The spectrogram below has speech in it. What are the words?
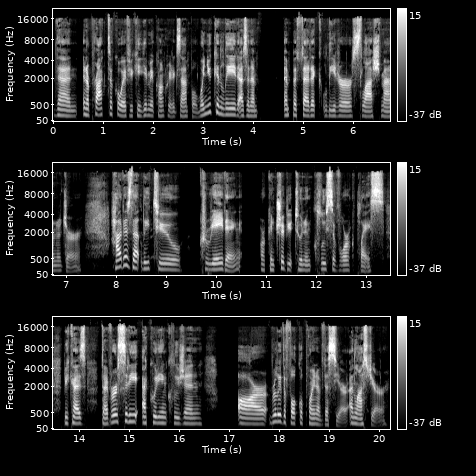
then, in a practical way, if you can give me a concrete example, when you can lead as an empathetic leader slash manager. How does that lead to creating or contribute to an inclusive workplace? Because diversity, equity, inclusion are really the focal point of this year and last year.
